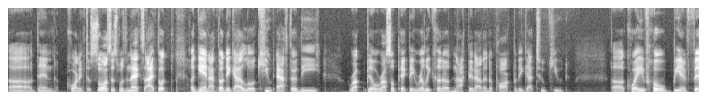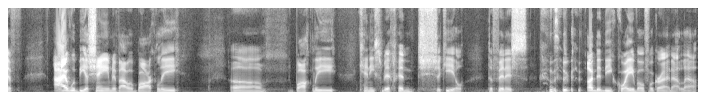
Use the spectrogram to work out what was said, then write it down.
Uh, then, according to sources, was next. I thought again, I thought they got a little cute after the Ru- Bill Russell pick. They really could have knocked it out of the park, but they got too cute. Uh, Quavo being fifth. I would be ashamed if I were Barkley, uh, Barkley, Kenny Smith, and Shaquille to finish underneath Quavo for crying out loud,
